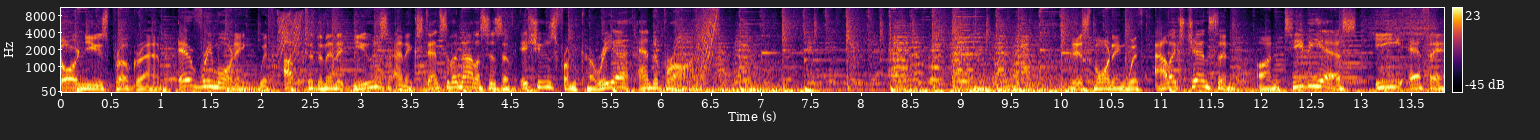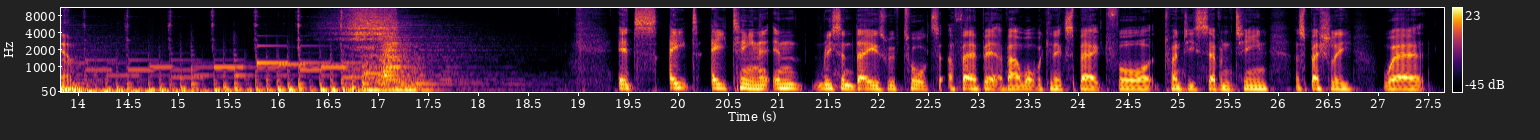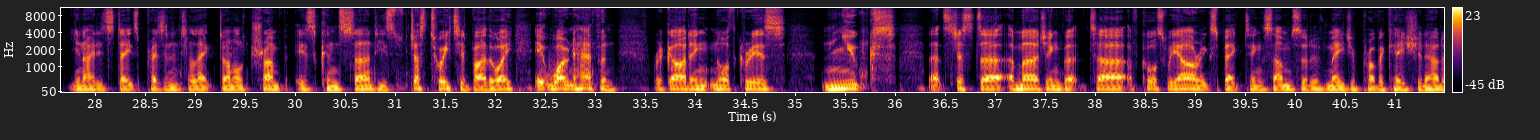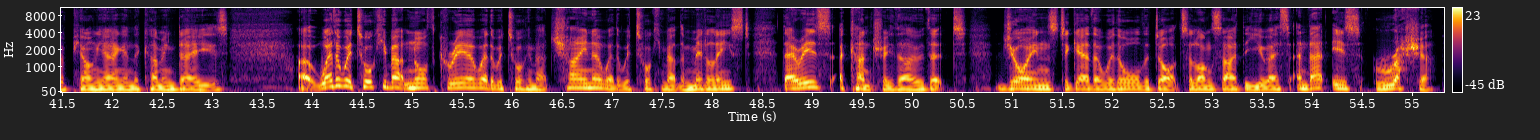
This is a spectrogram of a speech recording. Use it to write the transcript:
Your news program every morning with up to the minute news and extensive analysis of issues from Korea and abroad. This morning with Alex Jensen on TBS EFM. It's 8.18. In recent days, we've talked a fair bit about what we can expect for 2017, especially where United States President elect Donald Trump is concerned. He's just tweeted, by the way, it won't happen regarding North Korea's nukes. That's just uh, emerging, but uh, of course, we are expecting some sort of major provocation out of Pyongyang in the coming days. Uh, whether we're talking about North Korea, whether we're talking about China, whether we're talking about the Middle East, there is a country, though, that joins together with all the dots alongside the US, and that is Russia.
